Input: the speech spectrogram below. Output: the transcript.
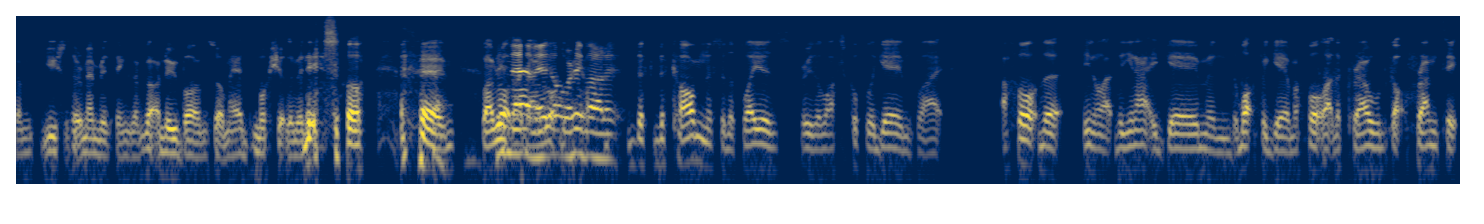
I'm useless at remembering things. I've got a newborn, so my head's mush at the minute. So, um, but I wrote there, mate, don't worry cal- about it. The the calmness of the players through the last couple of games, like I thought that you know, like the United game and the Watford game, I thought like the crowd got frantic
